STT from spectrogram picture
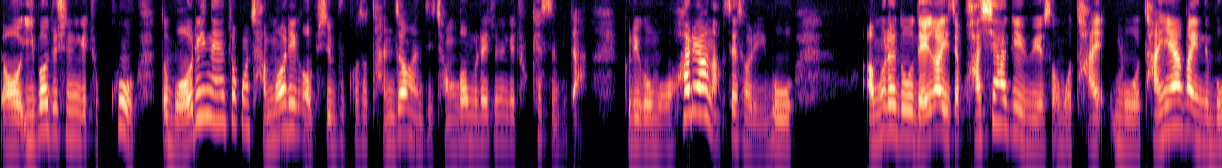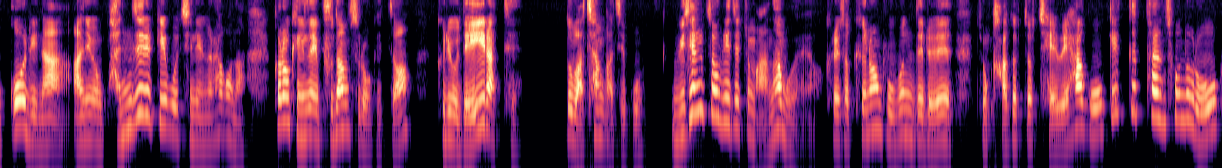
어, 입어주시는 게 좋고 또 머리는 조금 잔머리가 없이 묶어서 단정한지 점검을 해주는 게 좋겠습니다. 그리고 뭐 화려한 액세서리, 뭐 아무래도 내가 이제 과시하기 위해서 뭐, 다, 뭐 다이아가 있는 목걸이나 아니면 반지를 끼고 진행을 하거나 그럼 굉장히 부담스러우겠죠. 그리고 네일 아트도 마찬가지고 위생적이지 좀 않아 보여요. 그래서 그런 부분들을 좀 가급적 제외하고 깨끗한 손으로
